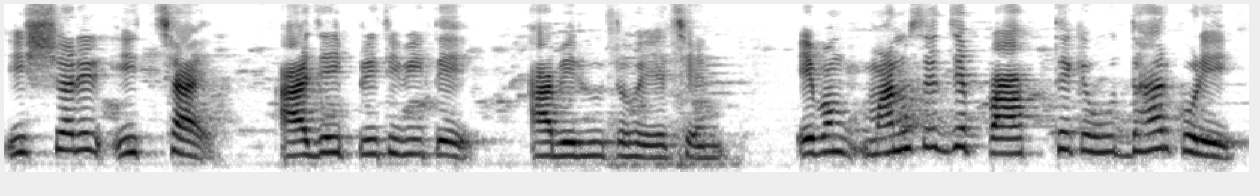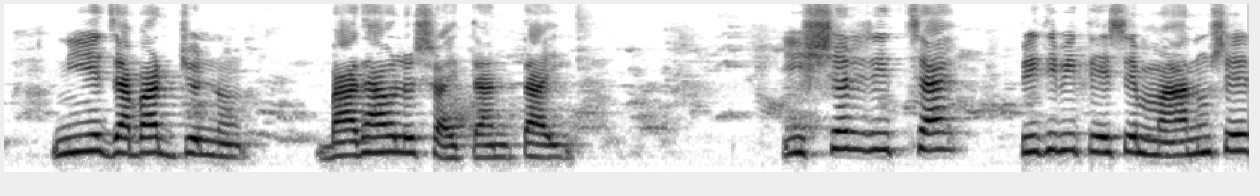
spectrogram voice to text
ঈশ্বরের ইচ্ছায় আজ এই পৃথিবীতে আবির্ভূত হয়েছেন এবং মানুষের যে পাপ থেকে উদ্ধার করে নিয়ে যাবার জন্য বাধা হলো শয়তান, তাই ঈশ্বরের ইচ্ছায় পৃথিবীতে এসে মানুষের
